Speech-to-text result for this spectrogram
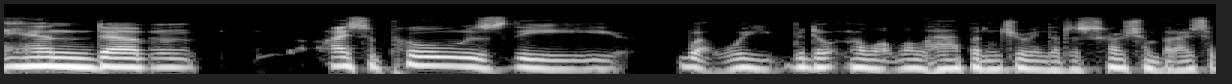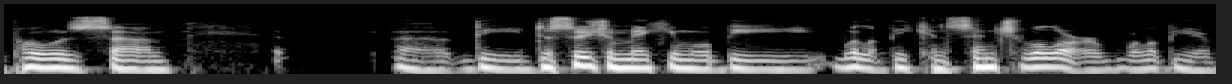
And um, I suppose the well, we, we don't know what will happen during the discussion, but I suppose um, uh, the decision making will be will it be consensual or will it be a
